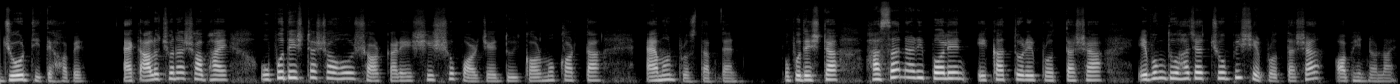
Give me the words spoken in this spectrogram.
জোর দিতে হবে। এক আলোচনা সভায় উপদেষ্টা সহ সরকারের শীর্ষ পর্যায়ের দুই কর্মকর্তা এমন প্রস্তাব দেন। উপদেষ্টা হাসান আরিফ বলেন, একাত্তরের প্রত্যাশা এবং দু হাজার চব্বিশের প্রত্যাশা অভিন্ন নয়।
